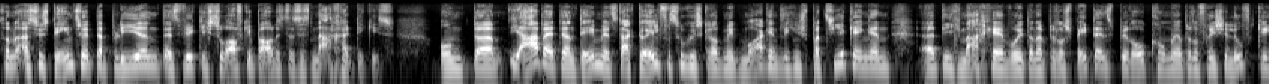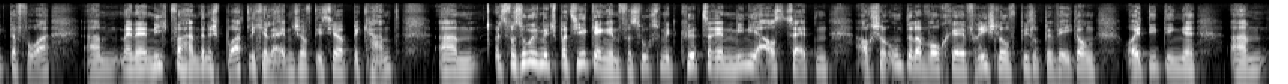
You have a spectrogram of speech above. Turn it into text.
sondern ein System zu etablieren, das wirklich so aufgebaut ist, dass es nachhaltig ist. Und äh, ich arbeite an dem. Jetzt aktuell versuche ich es gerade mit morgendlichen Spaziergängen, äh, die ich mache, wo ich dann ein bisschen später ins Büro komme, ein bisschen frische Luft kriege davor. Ähm, meine nicht vorhandene sportliche Leidenschaft ist ja bekannt. Ähm, jetzt versuche ich mit Spaziergängen, versuche es mit kürzeren Mini-Auszeiten, auch schon unter der Woche, Frischluft, bisschen Bewegung, all die Dinge. Ähm,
